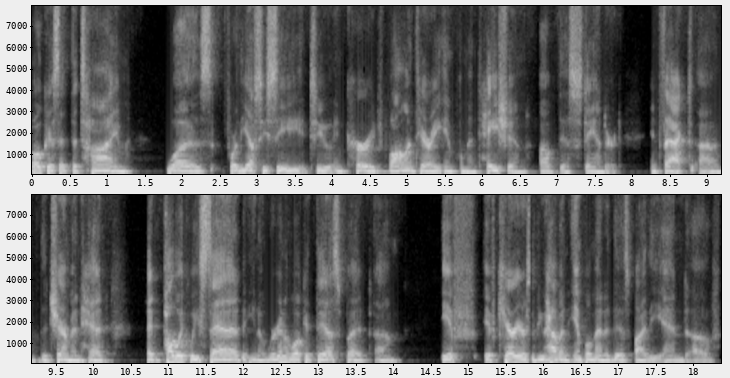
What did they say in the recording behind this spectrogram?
focus at the time was for the FCC to encourage voluntary implementation of this standard. In fact, uh, the chairman had had publicly said, you know, we're going to look at this, but um, if if carriers, if you haven't implemented this by the end of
